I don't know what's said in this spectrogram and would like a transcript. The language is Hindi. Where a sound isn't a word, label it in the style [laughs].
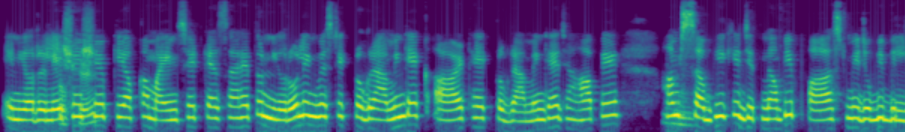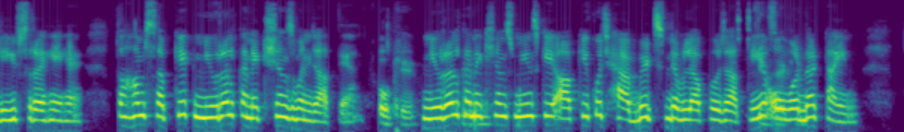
in your relationship कि आपका माइंडसेट कैसा है? तो न्यूरो लिंग्विस्टिक प्रोग्रामिंग एक आर्ट है एक प्रोग्रामिंग है जहाँ पे हम hmm. सभी के जितना भी पास्ट में जो भी बिलीव्स रहे हैं तो हम सबके एक न्यूरल कनेक्शंस बन जाते हैं। ओके न्यूरल कनेक्शंस मींस कि आपकी कुछ हैबिट्स डेवलप हो जाती हैं ओवर द टाइम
